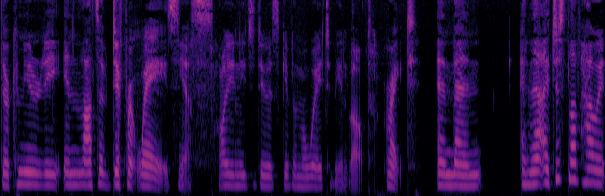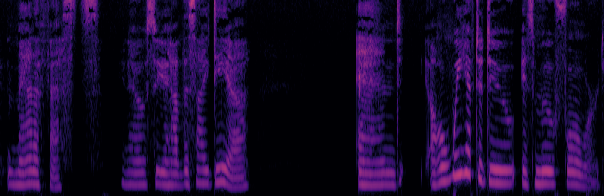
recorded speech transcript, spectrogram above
their community in lots of different ways. Yes, all you need to do is give them a way to be involved. Right. And then, and then I just love how it manifests. You know, so you have this idea, and all we have to do is move forward.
